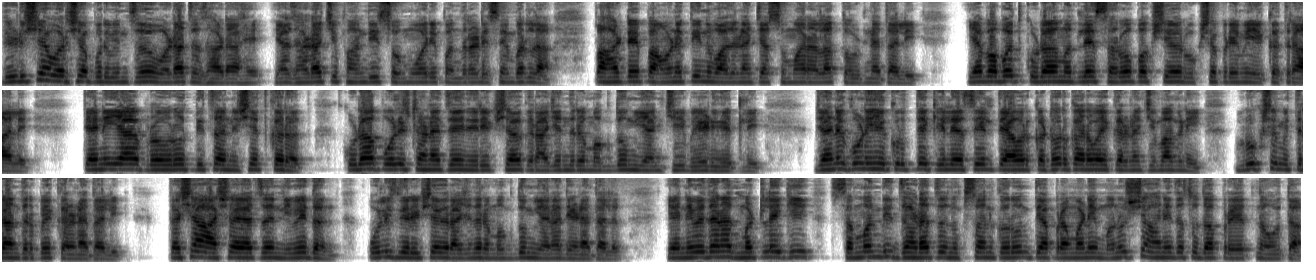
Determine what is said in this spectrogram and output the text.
दीडशे वर्षापूर्वींचं वडाचं झाड आहे. या झाडाची फांदी सोमवारी पंधरा डिसेंबरला पहाटे पावणे तीन वाजण्याच्या सुमाराला तोडण्यात आली. याबाबत कुडाळमधले सर्वपक्षीय वृक्षप्रेमी एकत्र आले. त्यांनी या प्रवृत्तीचा निषेध करत कुडाळ पोलीस ठाण्याचे निरीक्षक राजेंद्र मगदूम यांची भेट घेतली. ज्याने कोणी हे कृत्य केले असेल त्यावर कठोर कारवाई करण्याची मागणी वृक्ष मित्रांतर्फे करण्यात आली. तशा आशयाचं निवेदन पोलीस निरीक्षक राजेंद्र मगदूम यांना देण्यात आलं. या निवेदनात म्हटलंय की संबंधित झाडाचं नुकसान करून त्याप्रमाणे मनुष्यहानीचा सुद्धा प्रयत्न होता.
